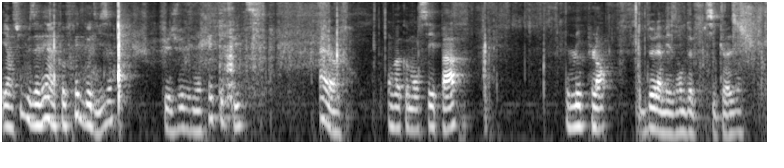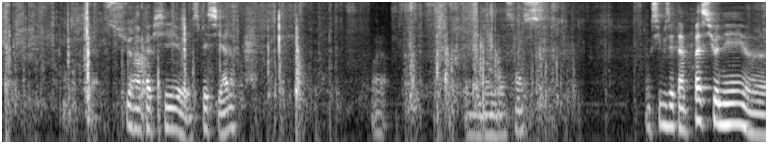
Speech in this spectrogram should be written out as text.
Et ensuite, vous avez un coffret de goodies que je vais vous montrer tout de suite. Alors, on va commencer par le plan de la maison de psychose sur un papier euh, spécial. Voilà. On va dans le bon sens. Donc si vous êtes un passionné euh,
